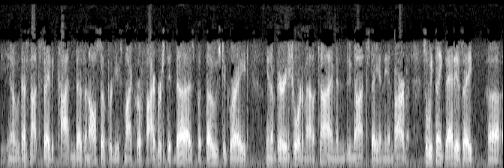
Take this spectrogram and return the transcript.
you know, that's not to say that cotton doesn't also produce microfibers. It does, but those degrade in a very short amount of time and do not stay in the environment. So we think that is a uh,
